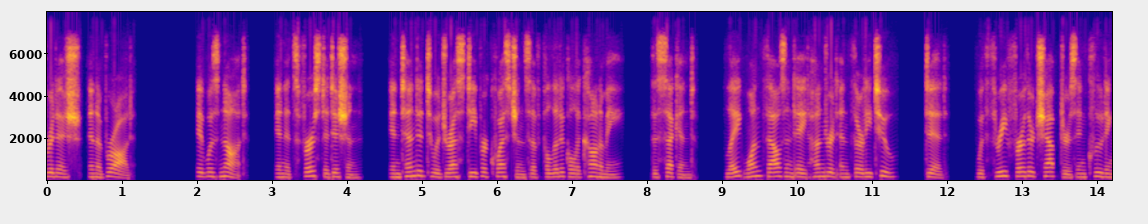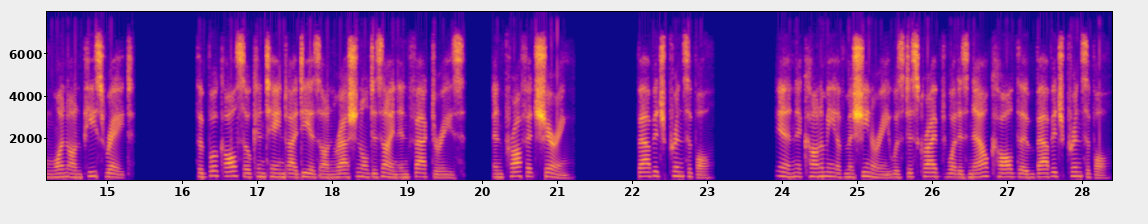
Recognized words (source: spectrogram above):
British and abroad. It was not, in its first edition, intended to address deeper questions of political economy, the second, late 1832, did, with three further chapters including one on piece rate. The book also contained ideas on rational design in factories, and profit sharing. Babbage Principle In Economy of Machinery was described what is now called the Babbage Principle.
